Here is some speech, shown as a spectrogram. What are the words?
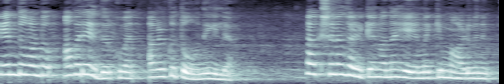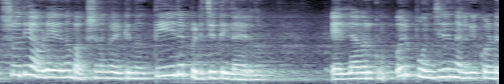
എന്തുകൊണ്ടോ അവരെ എതിർക്കുവാൻ അവൾക്ക് തോന്നിയില്ല. ഭക്ഷണം കഴിക്കാൻ വന്ന ഹേമയ്ക്കും മാളുവിനും ശ്രുതി അവിടെ ഇരുന്ന് ഭക്ഷണം കഴിക്കുന്നത് തീരെ പിടിച്ചിട്ടില്ലായിരുന്നു. എല്ലാവർക്കും ഒരു പുഞ്ചിരി നൽകിക്കൊണ്ട്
